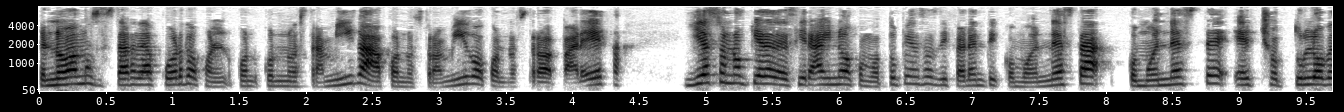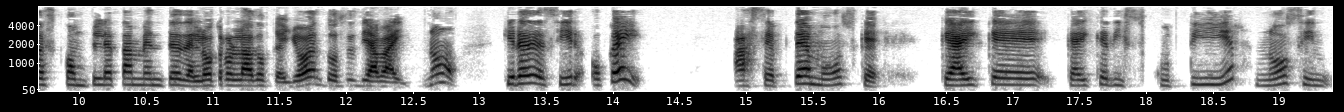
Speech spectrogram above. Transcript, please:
no vamos a estar de acuerdo con, nuestra amiga, con nuestro amigo, con nuestra pareja. Y eso no quiere decir, ay, no, como tú piensas diferente y como en esta, como en este hecho tú lo ves completamente del otro lado que yo, entonces ya va ahí. No, quiere decir, ok, aceptemos que, que hay que, que hay que discutir, ¿no? Sin,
